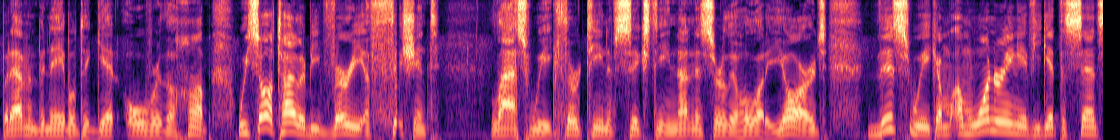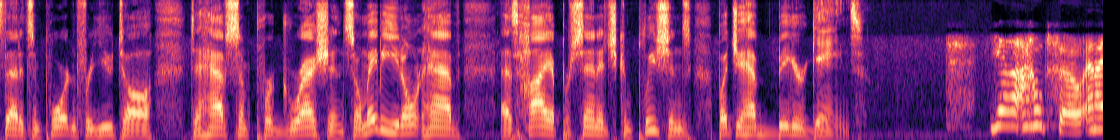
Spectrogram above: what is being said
but haven't been able to get over the hump. We saw Tyler be very efficient last week, 13 of 16, not necessarily a whole lot of yards. This week, I'm, I'm wondering if you get the sense that it's important for Utah to have some progression. So maybe you don't have as high a percentage completions, but you have bigger gains. Yeah, I hope so, and I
